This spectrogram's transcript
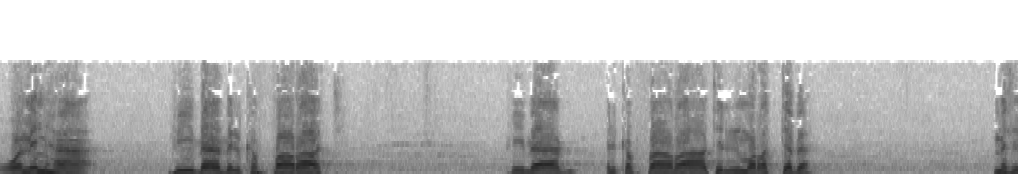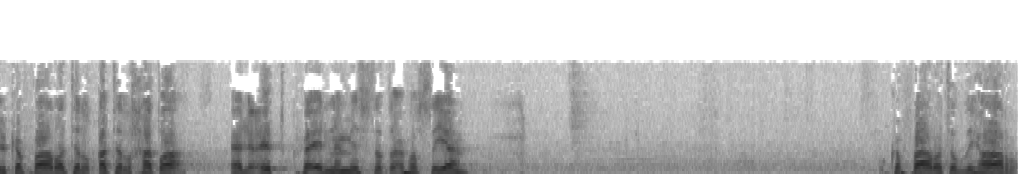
ومنها في باب الكفارات في باب الكفارات المرتبة مثل كفارة القتل خطأ العتق فإن لم يستطع فالصيام. وكفارة الظهار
